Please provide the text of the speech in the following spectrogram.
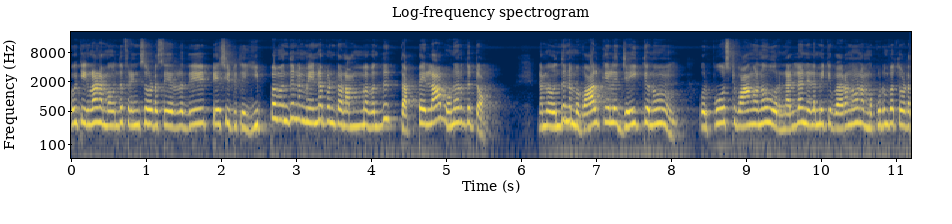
ஓகேங்களா நம்ம வந்து ஃப்ரெண்ட்ஸோடு சேர்றது பேசிகிட்டு இருக்க. இப்போ வந்து நம்ம என்ன பண்ணிட்டோம்? நம்ம வந்து தப்பெல்லாம் உணர்ந்துட்டோம். நம்ம வந்து நம்ம வாழ்க்கையில் ஜெயிக்கணும். ஒரு போஸ்ட் வாங்கணும் ஒரு நல்ல நிலைமைக்கு வரணும் நம்ம குடும்பத்தோட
